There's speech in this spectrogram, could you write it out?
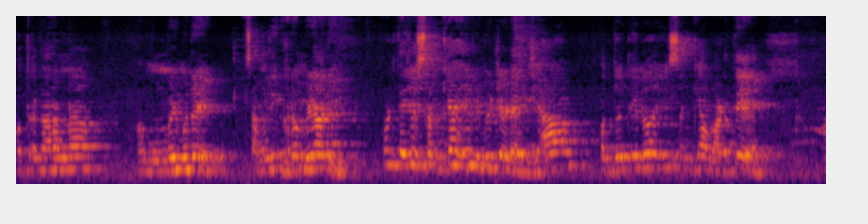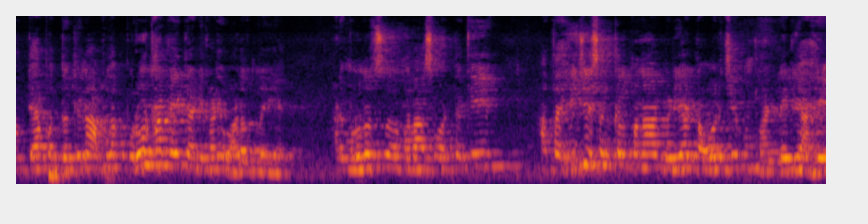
पत्रकारांना मुंबईमध्ये चांगली घरं मिळाली. पण त्याची संख्या ही लिमिटेड आहे. ज्या पद्धतीनं ही संख्या वाढते आहे त्या पद्धतीनं आपला पुरवठा काही त्या ठिकाणी वाढत नाही आहे आणि म्हणूनच मला असं वाटतं की आता ही जी संकल्पना मीडिया टॉवरची मांडलेली आहे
